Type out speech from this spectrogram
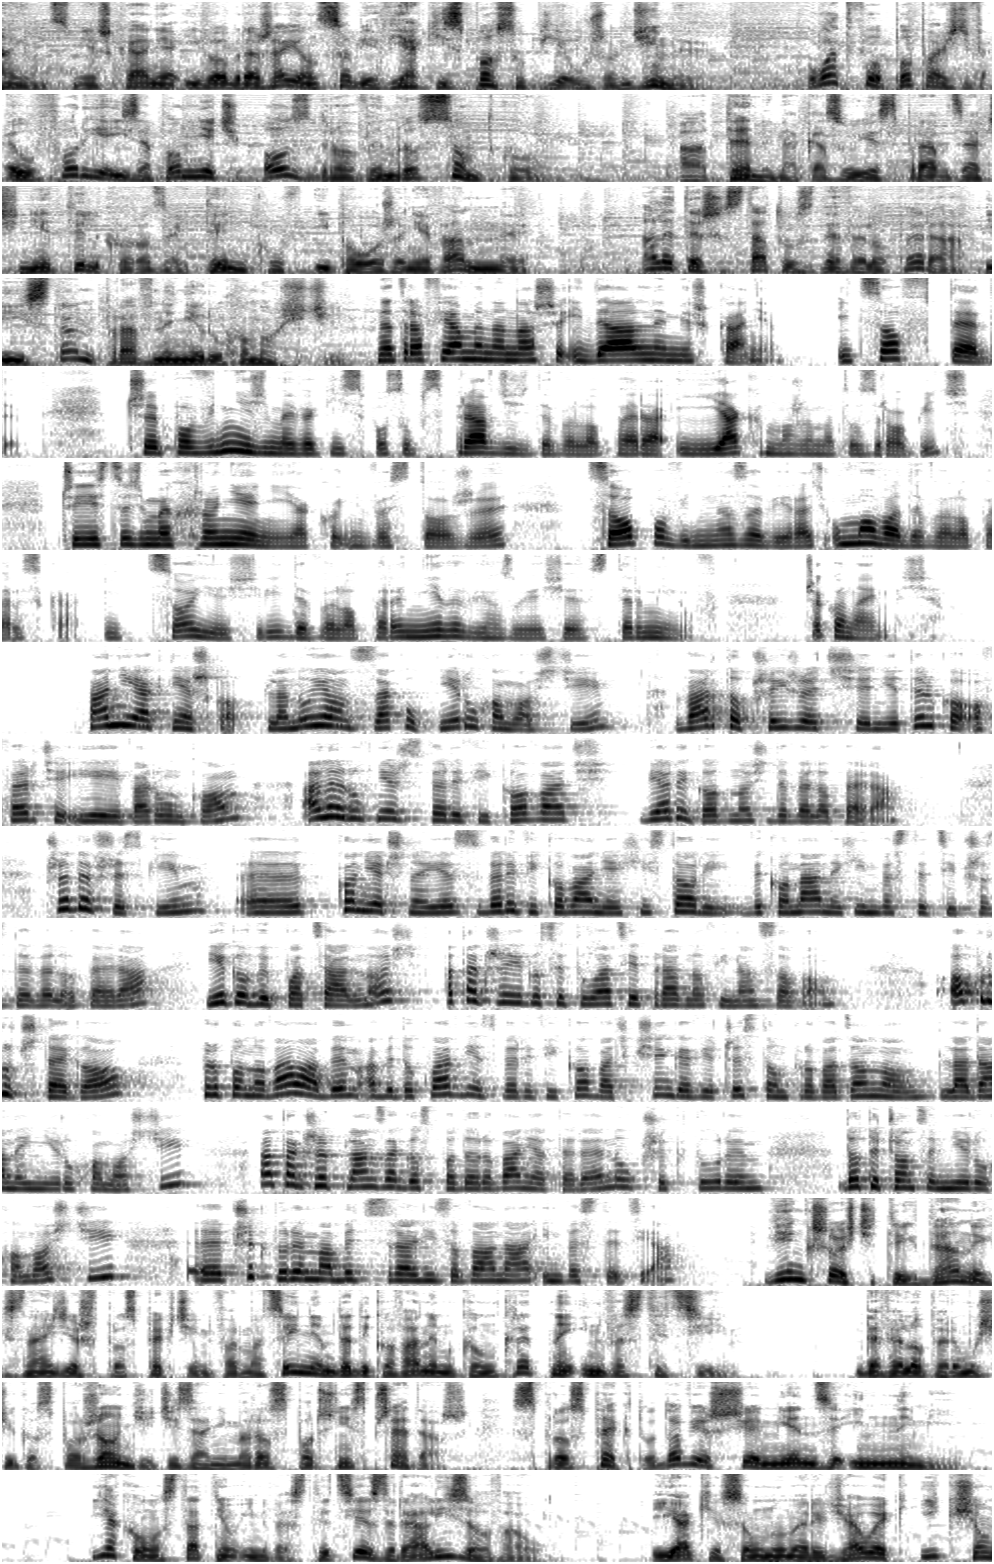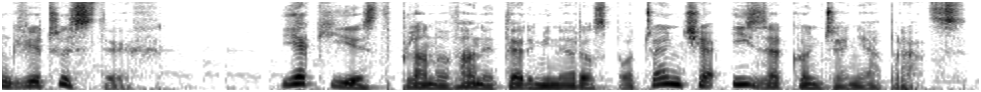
Oglądając mieszkania i wyobrażając sobie, w jaki sposób je urządzimy, łatwo popaść w euforię i zapomnieć o zdrowym rozsądku. A ten nakazuje sprawdzać nie tylko rodzaj tynków i położenie wanny, ale też status dewelopera i stan prawny nieruchomości. Natrafiamy na nasze idealne mieszkanie. I co wtedy? Czy powinniśmy w jakiś sposób sprawdzić dewelopera i jak możemy to zrobić? Czy jesteśmy chronieni jako inwestorzy? Co powinna zawierać umowa deweloperska? I co jeśli deweloper nie wywiązuje się z terminów? Przekonajmy się. Pani Agnieszko, planując zakup nieruchomości, warto przyjrzeć się nie tylko ofercie i jej warunkom, ale również zweryfikować wiarygodność dewelopera. Przede wszystkim e, konieczne jest zweryfikowanie historii wykonanych inwestycji przez dewelopera, jego wypłacalność, a także jego sytuację prawno-finansową. Oprócz tego proponowałabym, aby dokładnie zweryfikować księgę wieczystą prowadzoną dla danej nieruchomości, a także plan zagospodarowania terenu, przy którym dotyczącym nieruchomości, e, przy którym ma być zrealizowana inwestycja. Większość tych danych znajdziesz w prospekcie informacyjnym dedykowanym konkretnej inwestycji. Deweloper musi go sporządzić, zanim rozpocznie sprzedaż. Z prospektu dowiesz się między innymi, jaką ostatnią inwestycję zrealizował, jakie są numery działek i ksiąg wieczystych, jaki jest planowany termin rozpoczęcia i zakończenia prac.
